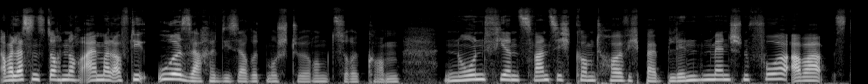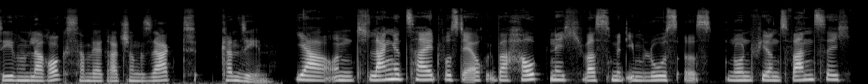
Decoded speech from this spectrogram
aber lass uns doch noch einmal auf die Ursache dieser Rhythmusstörung zurückkommen. Non 24 kommt häufig bei blinden Menschen vor, aber Steven Larox, haben wir ja gerade schon gesagt, kann sehen. Ja, und lange Zeit wusste er auch überhaupt nicht, was mit ihm los ist. Non 24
